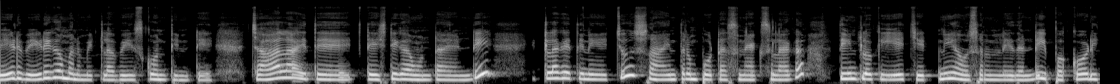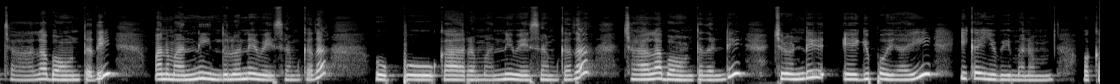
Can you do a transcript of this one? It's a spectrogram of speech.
వేడి వేడిగా మనం ఇట్లా వేసుకొని తింటే చాలా అయితే టేస్టీగా ఉంటాయండి. ఇట్లాగే తినేయచ్చు. సాయంత్రం పూట స్నాక్స్ లాగా. దీంట్లోకి ఏ చట్నీ అవసరం లేదండి. ఈ పకోడీ చాలా బాగుంటుంది. మనం అన్నీ ఇందులోనే వేసాం కదా. ఉప్పు కారం అన్నీ వేసాం కదా. చాలా బాగుంటుందండి. చూడండి ఏగిపోయాయి. ఇక ఇవి మనం ఒక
